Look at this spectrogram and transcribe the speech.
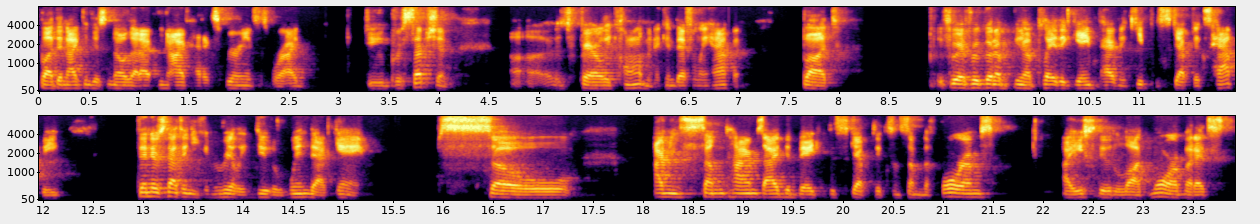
but then I can just know that I've you know I've had experiences where I do perception. Uh, it's fairly common. It can definitely happen. But if we're, if we're going to you know play the game pattern and keep the skeptics happy, then there's nothing you can really do to win that game. So, I mean, sometimes I debate the skeptics on some of the forums. I used to do it a lot more, but it's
